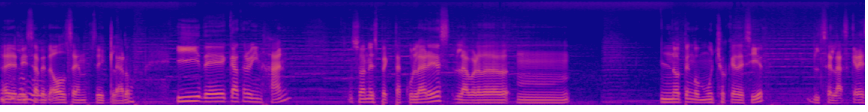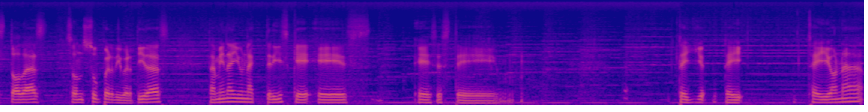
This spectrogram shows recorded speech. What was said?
Elizabeth Olsen, sí, claro. Y de Catherine Hahn. Son espectaculares. La verdad, mm, no tengo mucho que decir. Se las crees todas. Son súper divertidas. También hay una actriz que es. Es este. Teyo- Te- Teyona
